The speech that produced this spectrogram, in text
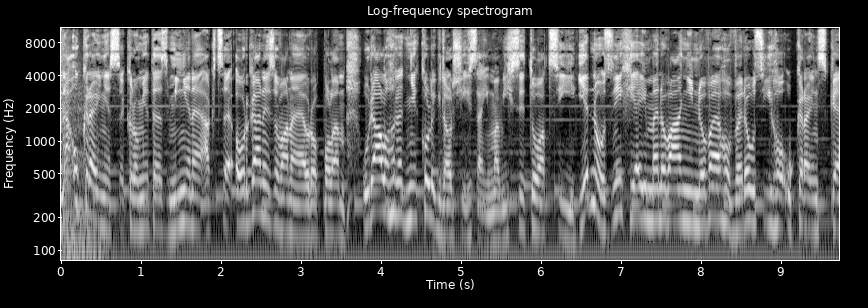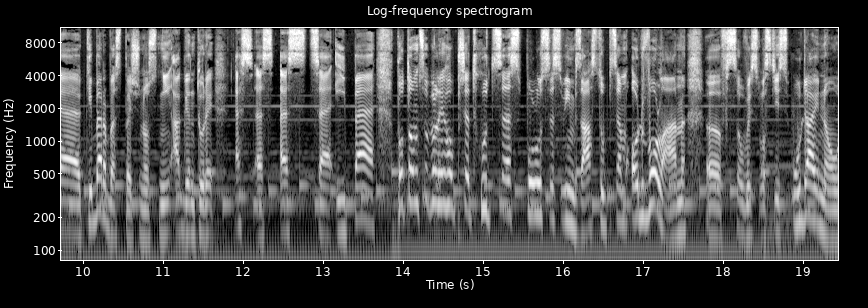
Na Ukrajině se kromě té zmíněné akce organizované Europolem událo hned několik dalších zajímavých situací. Jednou z nich je jmenování nového vedoucího ukrajinské kyberbezpečnostní agentury SSSCIP, potom co byl jeho předchůdce spolu se svým zástupcem odvolán eh, v souvislosti s údajnou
